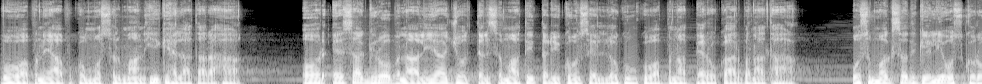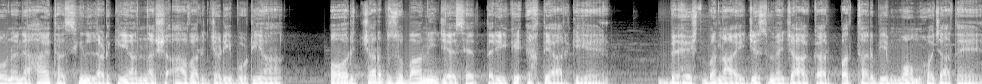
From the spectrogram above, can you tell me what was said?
वो अपने आप को मुसलमान ही कहलाता रहा और ऐसा गिरोह बना लिया जो तिलसमाती तरीकों से लोगों को अपना पैरोकार बना था। उस मकसद के लिए उस गुरोह ने नहायत हसीन लड़कियाँ नश आवर जड़ी बूटियाँ और चर्प जुबानी जैसे तरीके इख्तियार किए। बेहश्त बनाई जिसमें जाकर पत्थर भी मोम हो जाते।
